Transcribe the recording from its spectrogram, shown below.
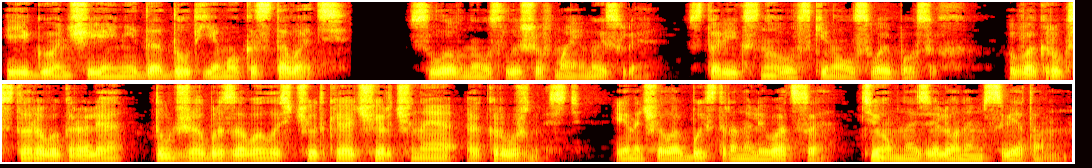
и гончие не дадут ему кастовать. Словно услышав мои мысли, старик снова вскинул свой посох. Вокруг старого короля тут же образовалась четко очерченная окружность и начала быстро наливаться темно-зеленым светом.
